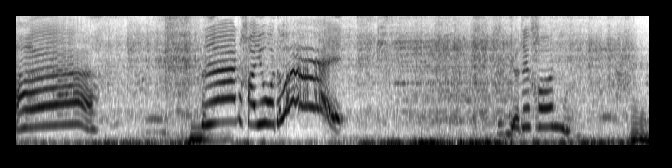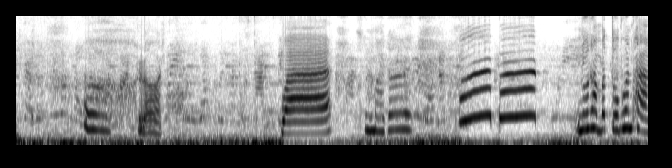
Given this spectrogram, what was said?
อ่าเพื่อนขออยู่ด้วย อยู่ด้วยคนอืมโอ้รอดว้าขึ้นมาได้อ้าเปิดหนูทำประตูเพื่อนพัง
